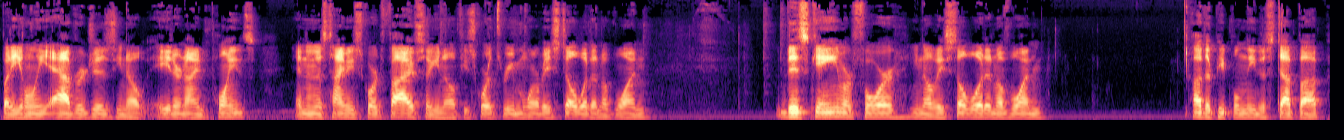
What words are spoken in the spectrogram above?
but he only averages, you know, eight or nine points. And in this time, he scored five. So, you know, if he scored three more, they still wouldn't have won this game or four. You know, they still wouldn't have won. Other people need to step up.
